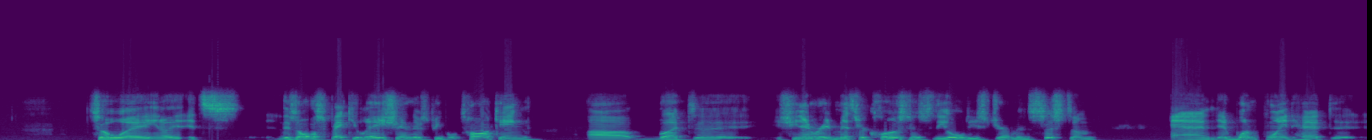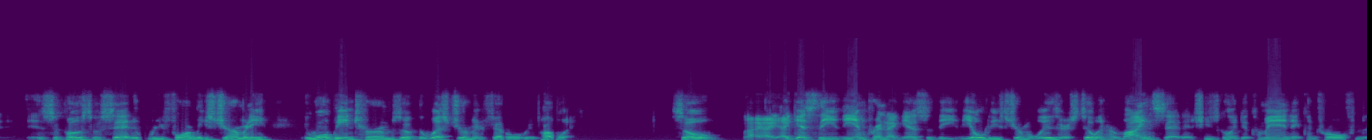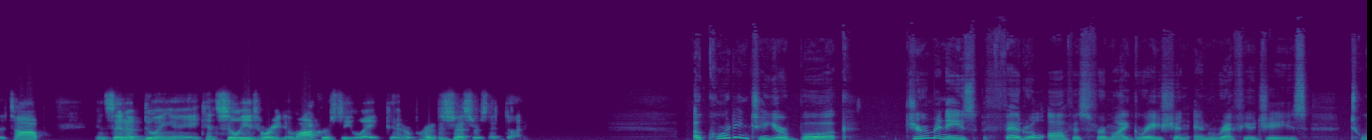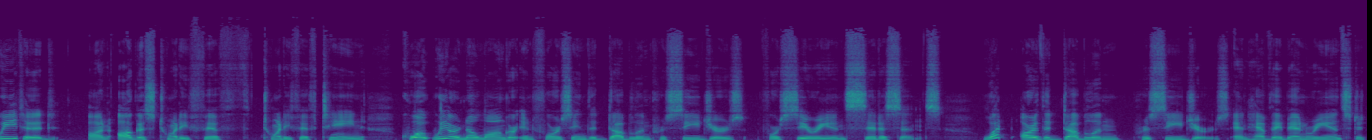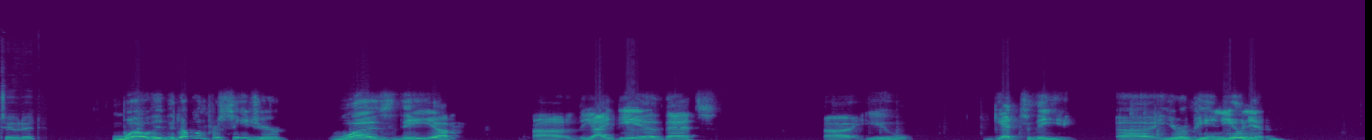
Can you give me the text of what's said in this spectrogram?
So, you know, it's there's all speculation. There's people talking, but she never admits her closeness to the old East German system, and at one point had uh, is supposed to have said, "If reform East Germany, it won't be in terms of the West German Federal Republic." So I, I, guess the, the imprint, I guess, of the, the old East German ways are still in her mindset, and she's going to command and control from the top instead of doing a conciliatory democracy like her predecessors had done. According to your book, Germany's Federal Office for Migration and Refugees tweeted on August 25, 2015, quote, "We are no longer enforcing the Dublin procedures for Syrian citizens." What are the Dublin procedures and have they been reinstituted? Well, the, the Dublin procedure was the um, uh, the idea that uh, you get to the uh, European Union,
